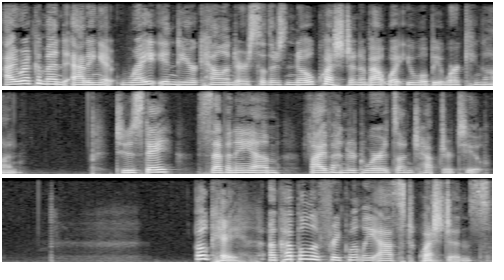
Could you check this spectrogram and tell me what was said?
I recommend adding it right into your calendar so there's no question about what you will be working on. Tuesday, 7 a.m., 500 words on chapter 2. Okay, a couple of frequently asked questions.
